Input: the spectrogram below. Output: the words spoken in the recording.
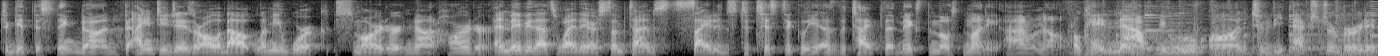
to get this thing done. The INTJs are all about, let me work smarter, not harder. And maybe that's why they are sometimes cited statistically as the type that makes the most money. I don't know. Okay, now we move on to the extroverted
